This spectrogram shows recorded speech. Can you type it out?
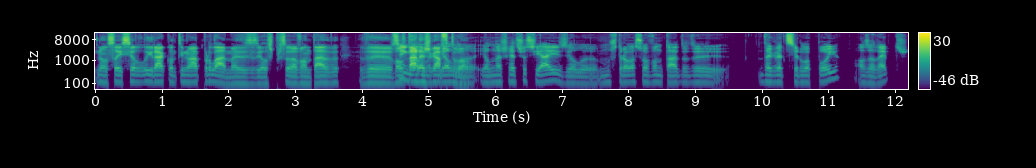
Não sei se ele irá continuar por lá, mas ele expressou a vontade de voltar Sim, ele, a jogar ele, futebol. Ele nas redes sociais ele mostrou a sua vontade de, de agradecer o apoio aos adeptos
